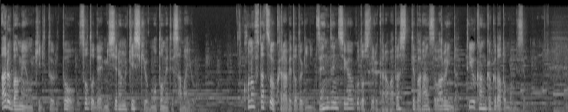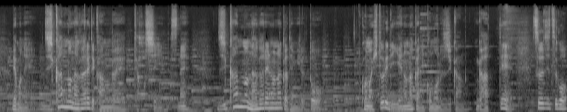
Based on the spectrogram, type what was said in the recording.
ある場面を切り取ると外で見知らぬ景色を求めてさまよう。この2つを比べた時に全然違うことしてるから私ってバランス悪いんだっていう感覚だと思うんですよ。でもね時間の流れで考えてほしいんですね。時間の流れの中で見るとこの一人で家の中にこもる時間があって数日後、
